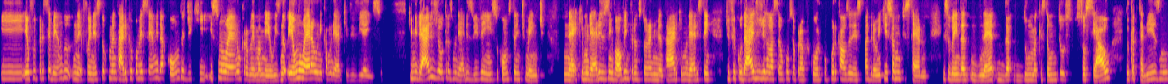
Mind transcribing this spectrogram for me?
E eu fui percebendo, né, foi nesse documentário que eu comecei a me dar conta de que isso não era um problema meu, eu não era a única mulher que vivia isso. Que milhares de outras mulheres vivem isso constantemente né, que mulheres desenvolvem transtorno alimentar, que mulheres têm dificuldade de relação com seu próprio corpo por causa desse padrão, e que isso é muito externo. Isso vem da, né, da, de uma questão muito social, do capitalismo,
